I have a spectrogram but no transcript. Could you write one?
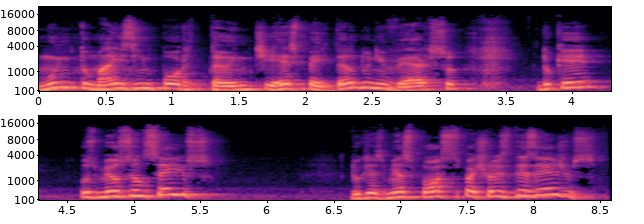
muito mais importante, respeitando o universo, do que os meus anseios, do que as minhas posses, paixões e desejos.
